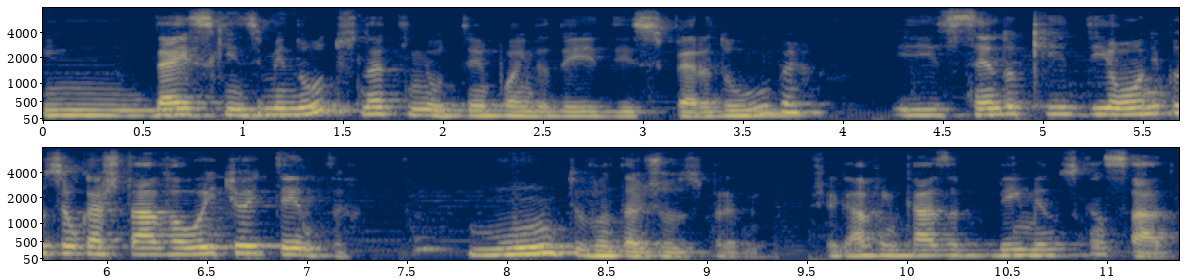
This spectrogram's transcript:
em 10, 15 minutos, né? Tinha o tempo ainda de, de espera do Uber e sendo que de ônibus eu gastava 8,80. Muito vantajoso para mim. Chegava em casa bem menos cansado.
